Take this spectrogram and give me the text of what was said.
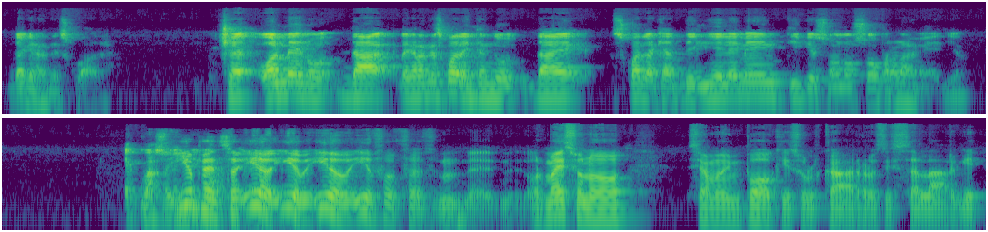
da grande squadra. Cioè, o almeno da, da grande squadra intendo da squadra che ha degli elementi che sono sopra la media. io penso, io, io, io, io ormai sono, siamo in pochi sul carro, si sta larghi,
